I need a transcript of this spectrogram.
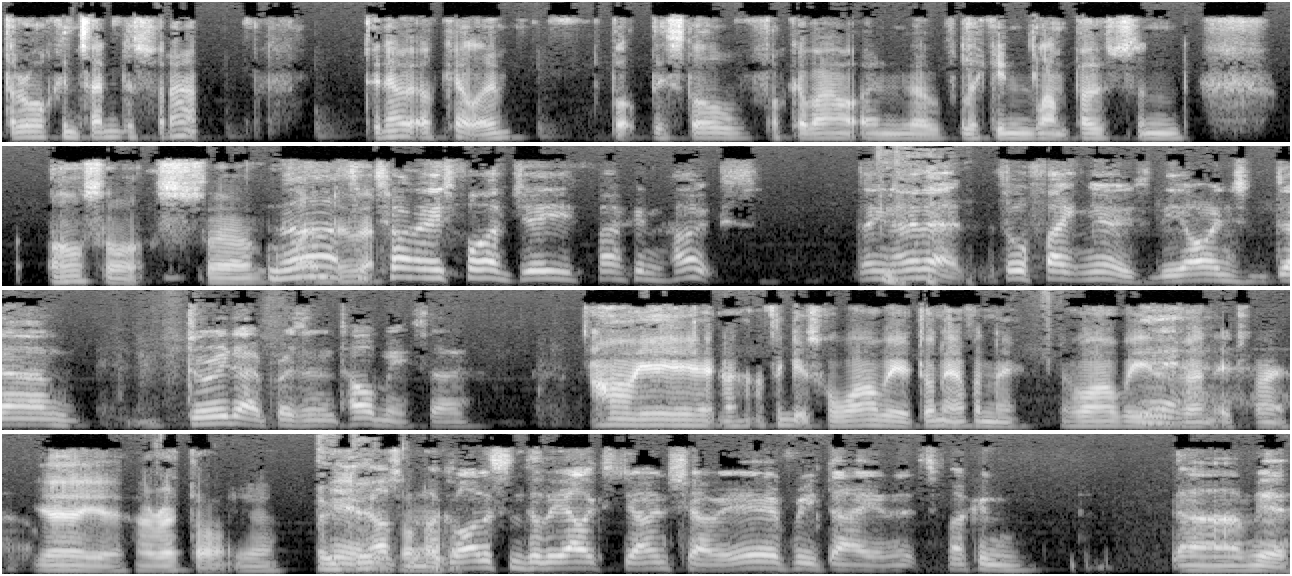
They're all contenders for that. They know it'll kill him, but they still fuck about and go licking lampposts and all sorts. So No, it's a it. Chinese 5G fucking hoax. Don't you know that? It's all fake news. The orange um, Dorito president told me so. Oh yeah, yeah, I think it's Huawei have done it, haven't they? Huawei Yeah. invented right. Yeah, yeah, I read that. Yeah. Who yeah. I've, on that? like, I listen to the Alex Jones show every day, and it's fucking um, yeah.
